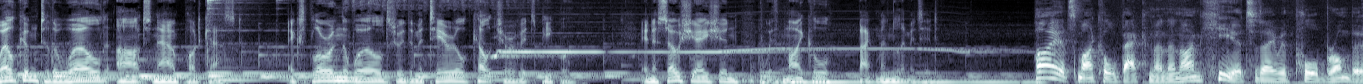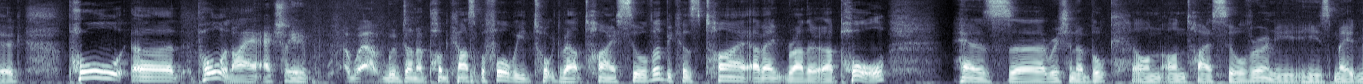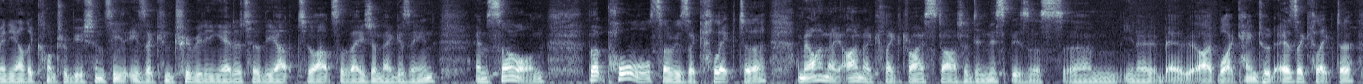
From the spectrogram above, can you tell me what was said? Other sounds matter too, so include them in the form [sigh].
Welcome to the World Art Now podcast, exploring the world through the material culture of its people, in association with Michael Backman Limited. Hi, it's Michael Backman, and I'm here today with Paul Bromberg. Paul, uh, Paul and I actually, well, we've done a podcast before. We talked about Thai Silver because Thai, I mean, rather, uh, Paul has uh, written a book on, on Thai Silver and he, he's made many other contributions. He, he's a contributing editor the to Arts of Asia magazine and so on. But Paul also is a collector. I mean, I'm a, I'm a collector. I started in this business, um, you know, I, well, I came to it as a collector.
